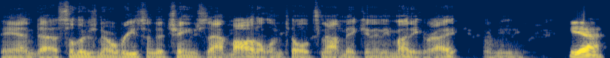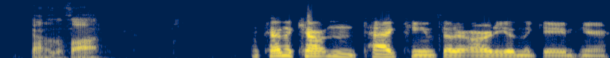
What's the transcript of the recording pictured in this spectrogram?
and uh, so there's no reason to change that model until it's not making any money right i mean Yeah. kind of the thought I'm kind of counting tag teams that are already in the game here.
